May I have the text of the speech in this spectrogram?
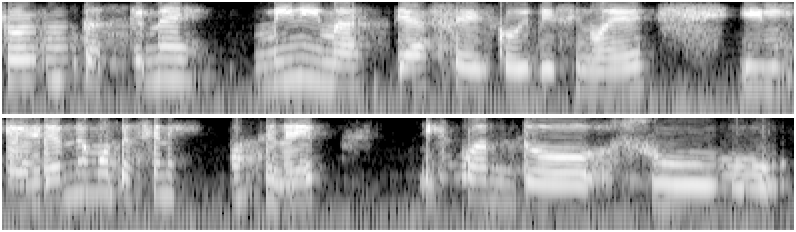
son mutaciones mínimas que hace el COVID-19 y las grandes mutaciones que vamos a tener es cuando su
